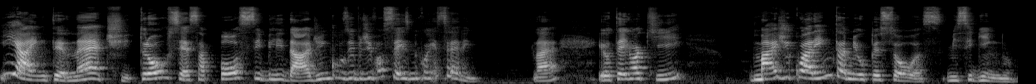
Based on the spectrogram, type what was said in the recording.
E a internet trouxe essa possibilidade, inclusive, de vocês me conhecerem, né? Eu tenho aqui mais de 40 mil pessoas me seguindo.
